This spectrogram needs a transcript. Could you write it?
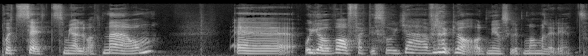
på ett sätt som jag aldrig varit med om. Eh, och jag var faktiskt så jävla glad när jag skulle på mammaledighet.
